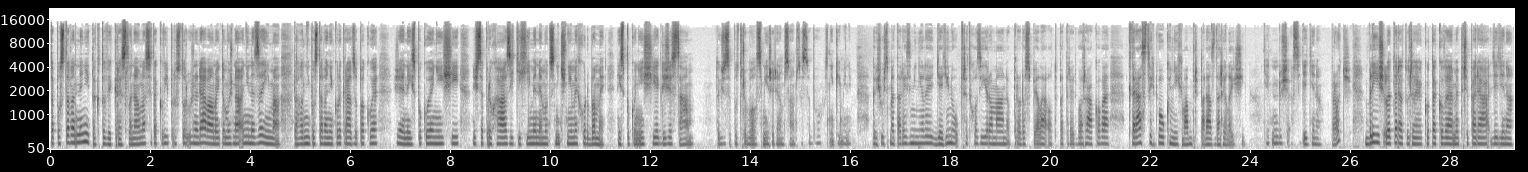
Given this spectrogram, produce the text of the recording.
Ta postava není takto vykreslená, ona si takový prostor už nedává, ono ji to možná ani nezajímá. Ta hlavní postava několikrát zopakuje, že je nejspokojenější, když se prochází tichými nemocničními chodbami. Nejspokojenější je, když je sám takže se potřeboval smířit jenom sám se sebou, s někým jiným. Když už jsme tady zmínili dědinu, předchozí román pro dospělé od Petry Dvořákové, která z těch dvou knih vám připadá zdařilejší? Jednoduše asi dědina. Proč? Blíž literatuře jako takové mi připadá dědina.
